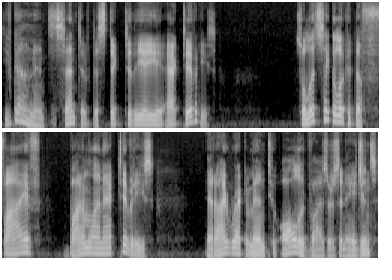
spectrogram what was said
you've got an incentive to stick to the activities. So let's take a look at the five bottom line activities that I recommend to all advisors and agents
